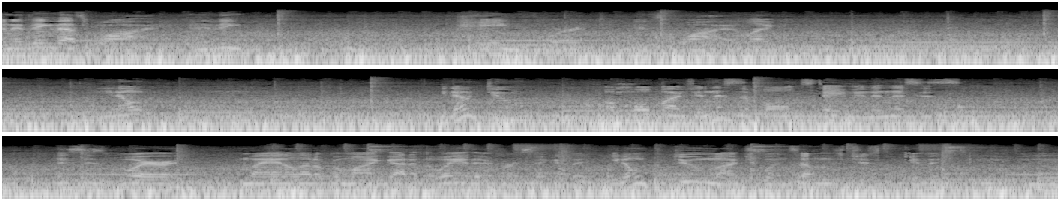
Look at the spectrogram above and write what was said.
And I think that's why. And I think paying for it is why. Like you don't you don't do a whole bunch and this is a bold statement and this is this is where my analytical mind got in the way there for a second, but you don't do much when something's just given to you. When you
